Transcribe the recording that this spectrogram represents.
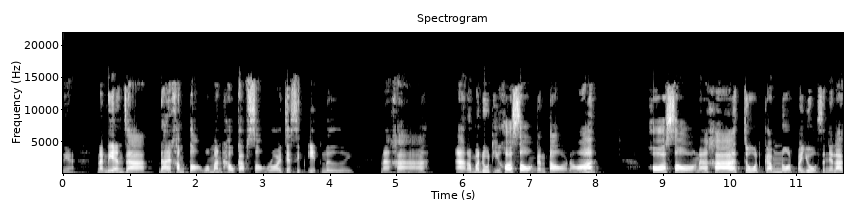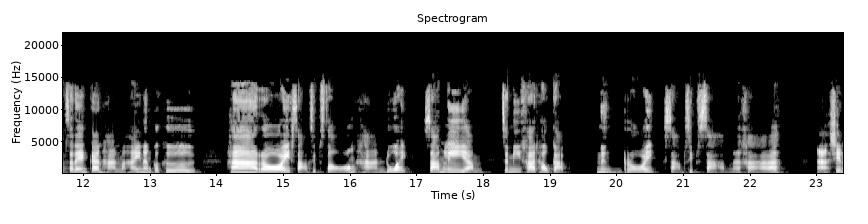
เนี่ย นักเรียนจะได้คำตอบว่ามันเท่ากับ 271 เลยนะคะอะเรามาดูที่ข้อ 2 กันต่อเนาะข้อ 2 นะคะ โจทย์กำหนดประโยคสัญลักษณ์แสดงการหารมาให้นั่นก็คือ 532 หารด้วยสามเหลี่ยม จะมีค่าเท่ากับ 133 นะคะ อะเช่น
